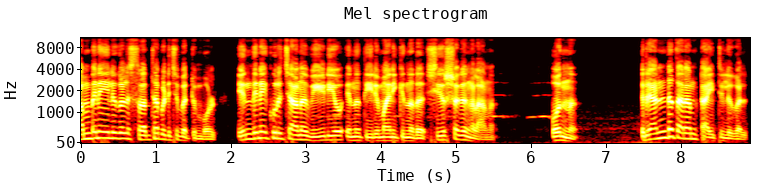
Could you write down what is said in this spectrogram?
തമ്പനയിലുകൾ ശ്രദ്ധ പിടിച്ചു പറ്റുമ്പോൾ എന്തിനെക്കുറിച്ചാണ് വീഡിയോ എന്ന് തീരുമാനിക്കുന്നത് ശീർഷകങ്ങളാണ്. ഒന്ന്. രണ്ട് തരം ടൈറ്റിലുകൾ.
